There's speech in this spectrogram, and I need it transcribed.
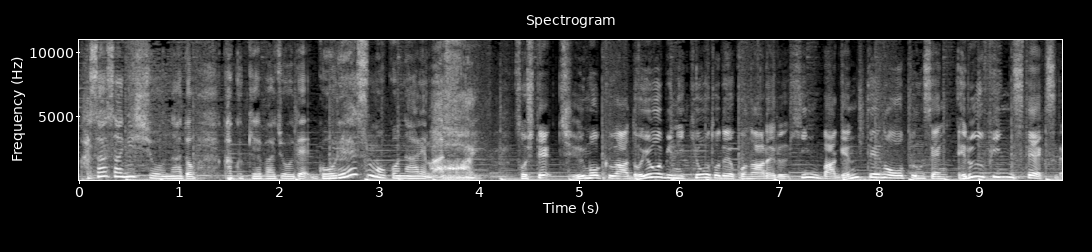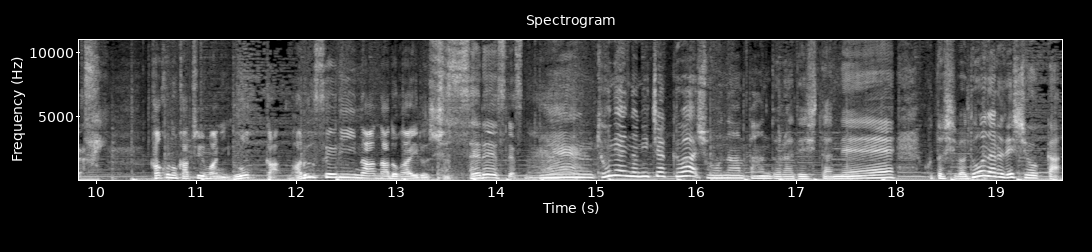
笠サ賞など各競馬場で5レースも行われます。はいそして注目は土曜日に京都で行われる牝馬限定のオープン戦エルフィンステークスです、はい。過去の勝ち馬にウォッカマルセリーナなどがいる出世レースですね。去年の2着は湘南パンドラでしたね。今年はどうなるでしょうか。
